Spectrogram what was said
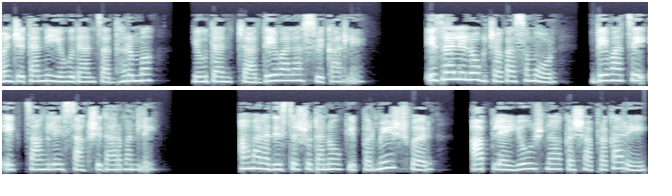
म्हणजे त्यांनी यहुद्यांचा धर्म यहुद्यांच्या देवाला स्वीकारले. इस्रायली लोक जगासमोर देवाचे एक चांगले साक्षीदार बनले. आम्हाला दिसतं श्रोतानो की परमेश्वर आपल्या योजना कशा प्रकारे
